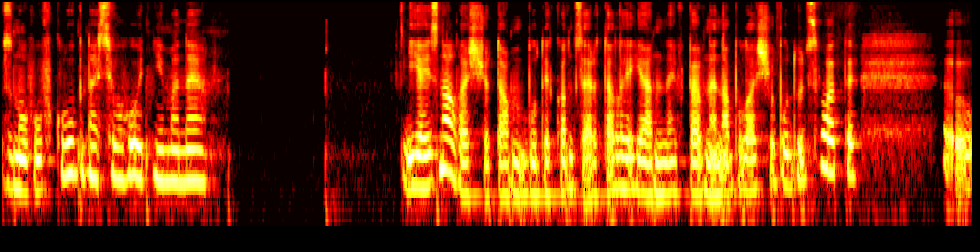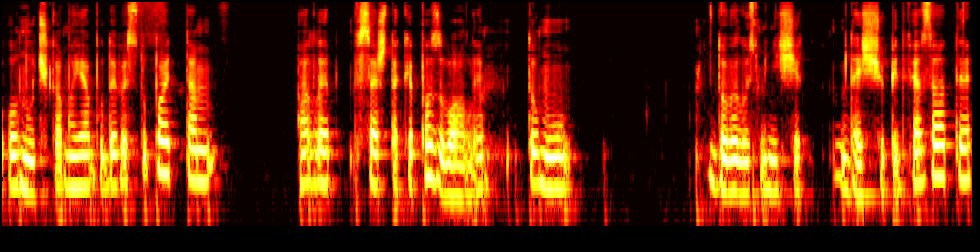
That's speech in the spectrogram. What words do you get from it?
знову в клуб на сьогодні мене. Я і знала, що там буде концерт, але я не впевнена була, що будуть звати. Е, онучка моя буде виступати там, але все ж таки позвали. Тому довелось мені ще дещо підв'язати.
